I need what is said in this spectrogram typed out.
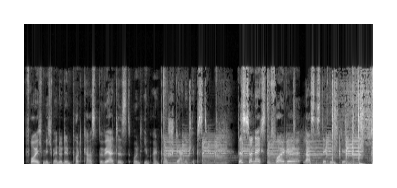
freue ich mich, wenn du den Podcast bewertest und ihm ein paar Sterne gibst. Bis zur nächsten Folge. Lass es dir gut gehen.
